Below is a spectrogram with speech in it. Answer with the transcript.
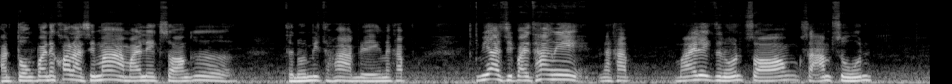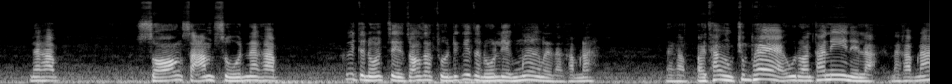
คันตรงไปนครราชสีมาหมายเลข2คือ ถนนมิตรภาพเองนะครับวิอาสิไปทางนี้นะครับ หมายเลขถนน230นย์นะครับ230นย์นะครับคือถนนเศษ230นี่คือถนนเลียงเมืองเลยนะครับนะนะครับไปทางชุมแพอุดรธานีนี่แหละนะครับนะ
